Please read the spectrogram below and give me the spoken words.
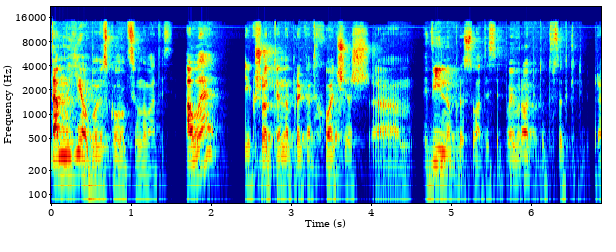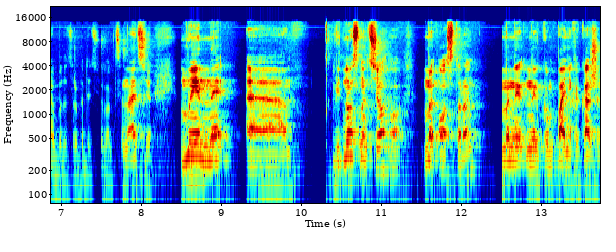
там не є обов'язково вакцинуватися. Але якщо ти, наприклад, хочеш е, вільно пересуватися по Європі, то все-таки тобі треба буде зробити цю вакцинацію. Ми не е, відносно цього, ми осторонь. Ми не, не компанія, яка каже,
